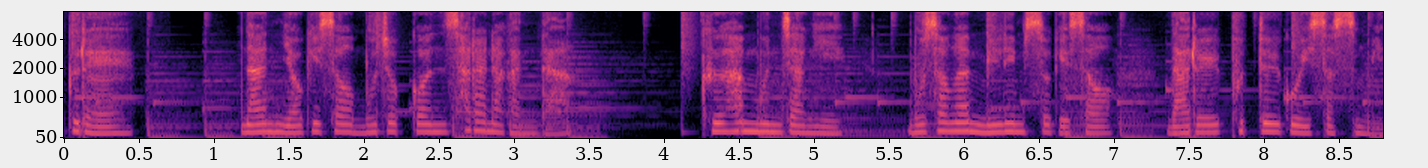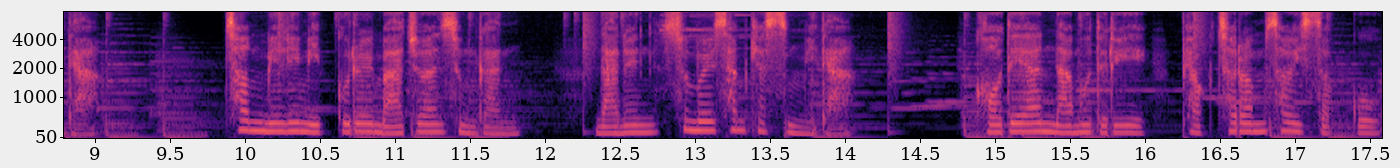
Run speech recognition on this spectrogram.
그래. 난 여기서 무조건 살아나간다. 그 한 문장이 무성한 밀림 속에서 나를 붙들고 있었습니다. 첫 밀림 입구를 마주한 순간 나는 숨을 삼켰습니다. 거대한 나무들이 벽처럼 서 있었고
